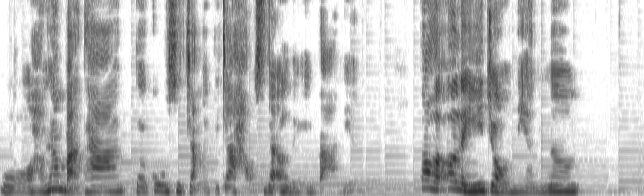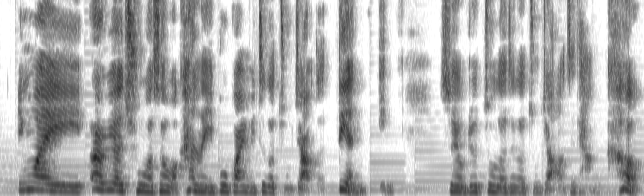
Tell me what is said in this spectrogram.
我好像把他的故事讲的比较好，是在二零一八年。到了二零一九年呢，因为二月初的时候，我看了一部关于这个主角的电影，所以我就做了这个主角的这堂课。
